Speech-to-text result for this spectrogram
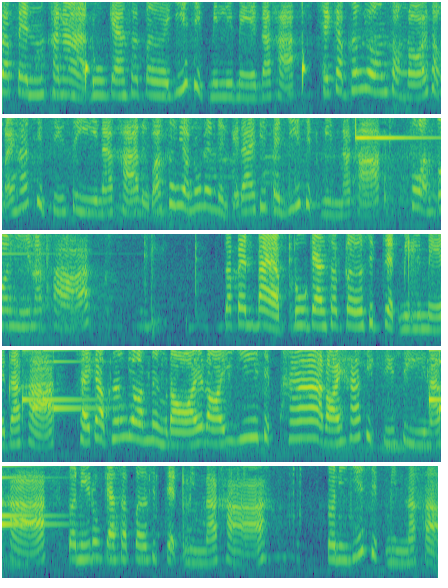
จะเป็นขนาดรูแกนสเตอร์ 20มิลลิเมตรนะคะ ใช้กับเครื่องยนต์ 200 250ซีซีนะคะ หรือว่าเครื่องยนต์รุ่นอื่นๆก็ได้ที่เป็น 20 มิลนะคะ ส่วนตัวนี้นะคะ จะเป็นแบบรูแกนสเตอร์ 17มิลลิเมตรนะคะ ใช้กับเครื่องยนต์ 100 125 150ซีซีนะคะ ตัวนี้รูแกนสเตอร์ 17 มิลนะคะ ตัวนี้ 20 มิลนะคะ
